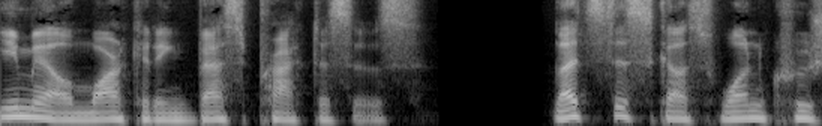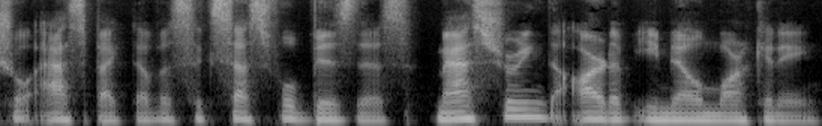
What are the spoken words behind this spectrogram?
Email marketing best practices. Let's discuss one crucial aspect of a successful business mastering the art of email marketing.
